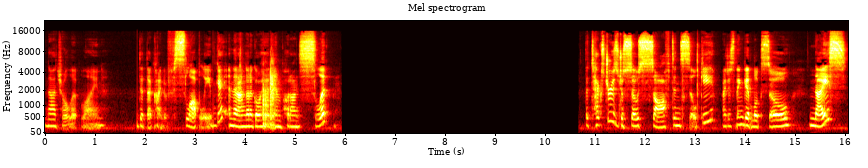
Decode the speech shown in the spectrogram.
natural lip line. Did that kind of sloppily. Okay, and then I'm gonna go ahead and put on Slip. The texture is just so soft and silky. I just think it looks so nice.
